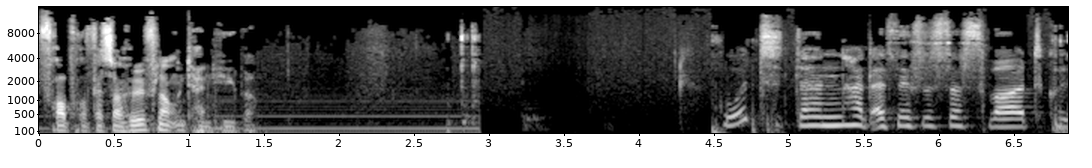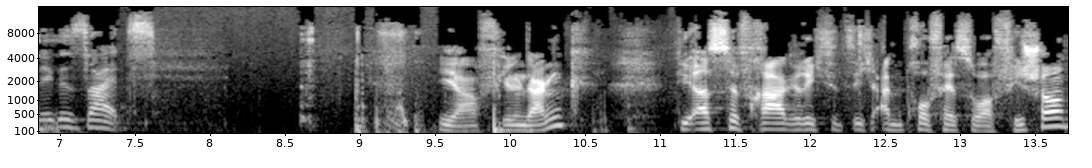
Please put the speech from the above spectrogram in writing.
Frau Professor Höfler und Herrn Hüber. Gut, dann hat als nächstes das Wort Kollege Seitz. Ja, vielen Dank. Die erste Frage richtet sich an Professor Fischer.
